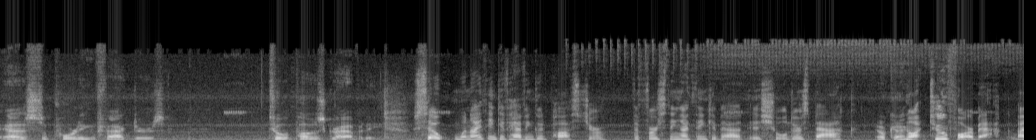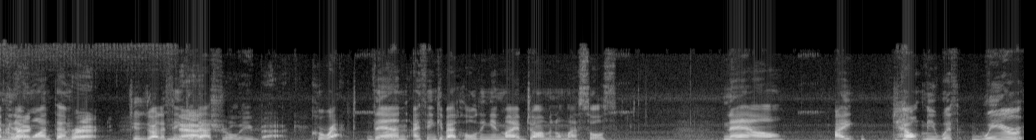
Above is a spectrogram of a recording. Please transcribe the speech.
as supporting factors to oppose gravity. So, when I think of having good posture, the first thing I think about is shoulders back, Okay. not too far back. I mean, I want them. correct. You got to think about naturally back. Correct. Then I think about holding in my abdominal muscles. Now, I help me with where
